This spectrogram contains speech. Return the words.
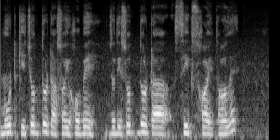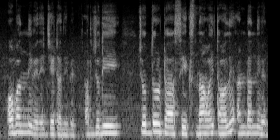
মোট কি চোদ্দোটা ছয় হবে? যদি চোদ্দোটা সিক্স হয় তাহলে ওভার নেবেন যেটা নেবেন। আর যদি চোদ্দোটা সিক্স না হয় তাহলে আন্ডার নেবেন।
